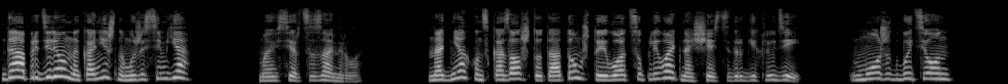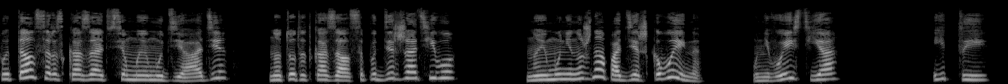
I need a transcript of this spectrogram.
Да, определенно, конечно, мы же семья. Мое сердце замерло. На днях он сказал что-то о том, что его отцу плевать на счастье других людей. Может быть, он пытался рассказать все моему дяде, но тот отказался поддержать его. Но ему не нужна поддержка Уэйна. У него есть я. И ты.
